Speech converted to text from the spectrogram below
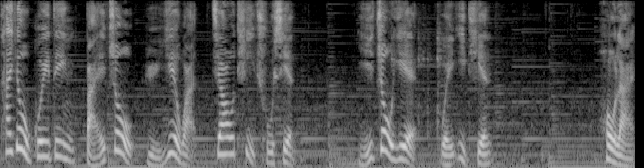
他又规定白昼与夜晚交替出现，一昼夜为一天。后来，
